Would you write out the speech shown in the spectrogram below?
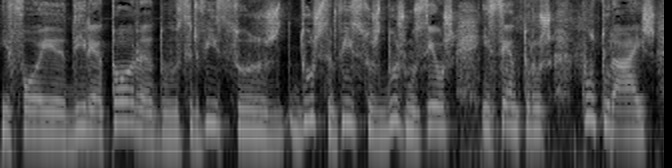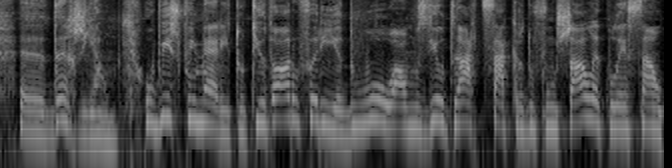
e foi diretora do serviços, dos serviços dos museus e centros culturais uh, da região. O Bispo Emérito Teodoro Faria doou ao Museu de Arte Sacra do Funchal a coleção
